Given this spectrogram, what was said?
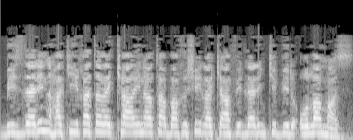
bizlerin hakikate ve kainata bakışıyla kafirlerinki bir olamaz.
